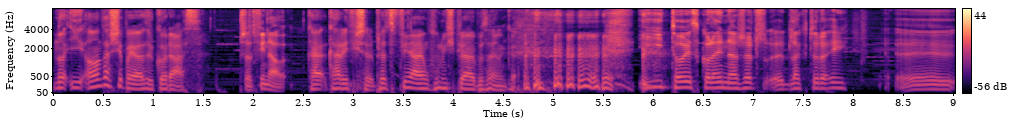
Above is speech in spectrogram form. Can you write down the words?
No i ona też się pojawia tylko raz. Przed finałem. Ka- Carrie Fisher, przed finałem, którym śpiewa piosenkę. I to jest kolejna rzecz, y, dla której y,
